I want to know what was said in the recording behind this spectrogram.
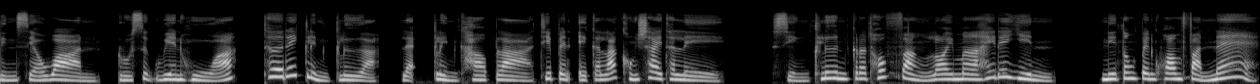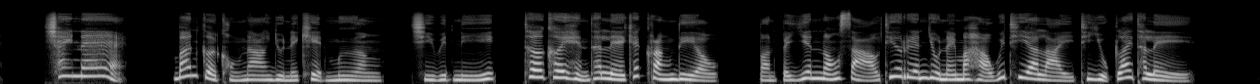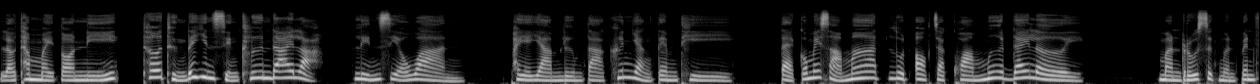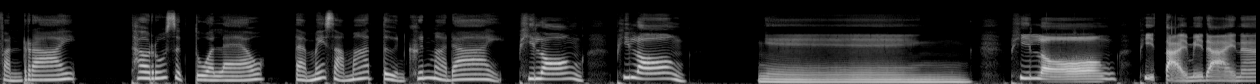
ลินเสียวหวาน รู้สึกเวียนหัว เธอได้กลิ่นเกลือ และกลิ่นคาวปลาที่เป็นเอกลักษณ์ของชายทะเล เสียงคลื่นกระทบฝั่งลอยมาให้ได้ยิน นี่ต้องเป็นความฝันแน่ ใช่แน่ บ้านเกิดของนางอยู่ในเขตเมือง ชีวิตนี้ เธอเคยเห็นทะเลแค่ครั้งเดียว ตอนไปเยี่ยนน้องสาวที่เรียนอยู่ในมหาวิทยาลัยที่อยู่ใกล้ทะเล แล้วทำไมตอนนี้ เธอถึงได้ยินเสียงคลื่นได้ล่ะ หลินเสียวหวาน พยายามลืมตาขึ้นอย่างเต็มที แต่ก็ไม่สามารถหลุดออกจากความมืดได้เลย มันรู้สึกเหมือนเป็นฝันร้ายเธอรู้สึกตัวแล้ว แต่ไม่สามารถตื่นขึ้นมาได้ พี่ลอง พี่ลอง แงงพี่ลอง พี่ตายไม่ได้นะ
